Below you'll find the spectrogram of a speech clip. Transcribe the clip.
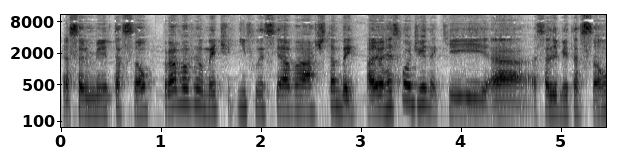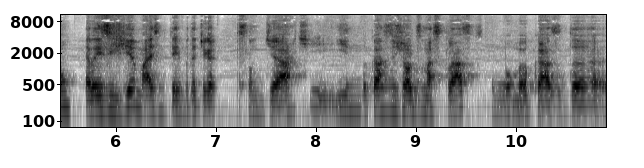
Essa limitação provavelmente influenciava a arte também. Aí eu respondi, né, que a- essa limitação, ela exigia mais em termos da direção de arte e no caso dos jogos mais clássicos, como é o caso da,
